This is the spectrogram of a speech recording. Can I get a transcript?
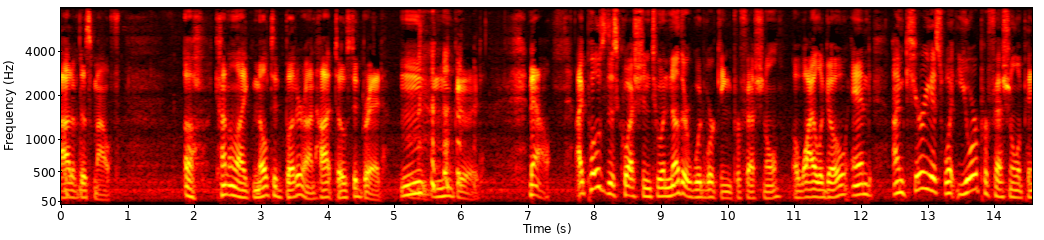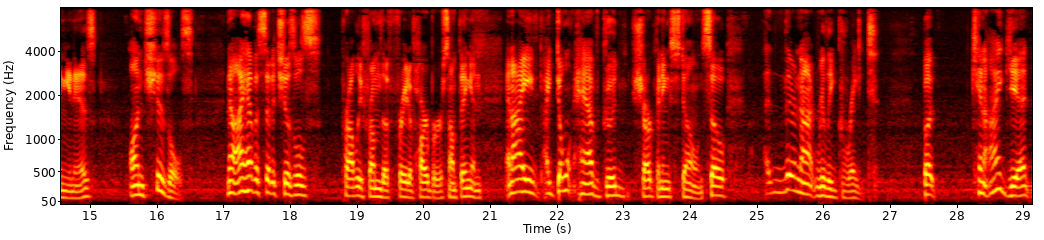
out of this mouth. Ugh, kind of like melted butter on hot toasted bread. Mmm, good. Now, I posed this question to another woodworking professional a while ago, and I'm curious what your professional opinion is on chisels. Now, I have a set of chisels, probably from the Freight of Harbor or something, and and I I don't have good sharpening stones, so uh, they're not really great. But can I get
